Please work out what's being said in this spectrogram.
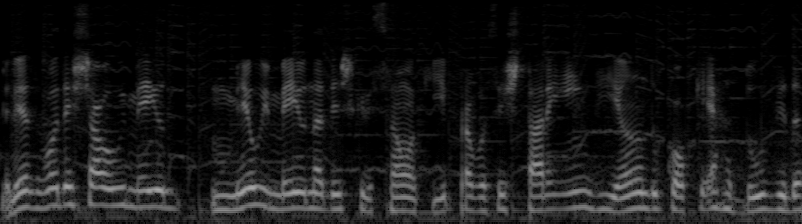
Beleza? Vou deixar o e-mail, o meu e-mail na descrição aqui para vocês estarem enviando qualquer dúvida,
